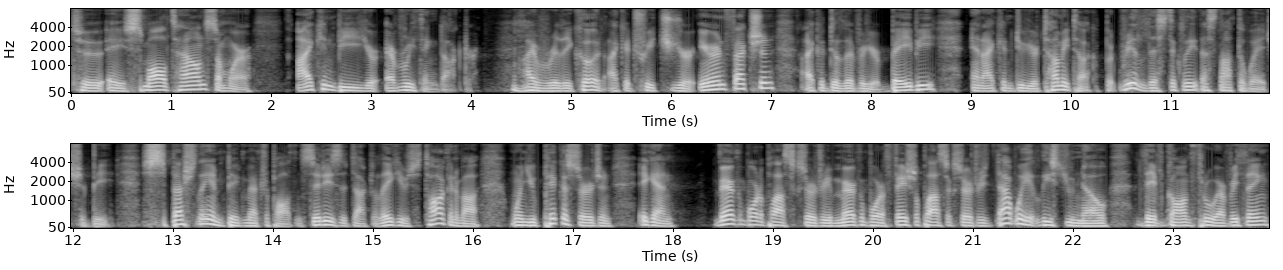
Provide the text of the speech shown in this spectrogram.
to a small town somewhere i can be your everything doctor. Mm-hmm. i really could. I could treat your ear infection. I could deliver your baby and i can do your tummy tuck. But realistically that's not the way it should be especially in big metropolitan cities that dr Layke was just talking about. When you pick a surgeon again American Board of Plastic Surgery, American Board of Facial Plastic Surgery. That way, at least you know they've gone through everything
